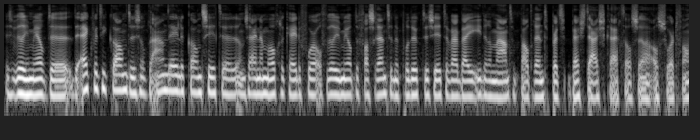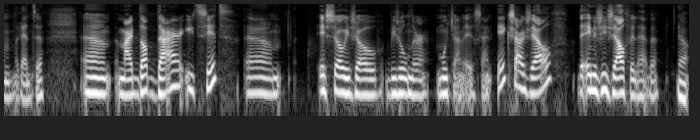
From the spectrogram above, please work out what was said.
wil je meer op de, de equity kant, dus op de aandelenkant zitten, dan zijn er mogelijkheden voor. Of wil je meer op de vastrentende producten zitten, waarbij je iedere maand een bepaald rentepercentage krijgt als, als soort van rente. Ehm, maar dat daar iets zit, ehm, is sowieso bijzonder, moet je aanwezig zijn. Ik zou zelf de energie zelf willen hebben. Ja.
